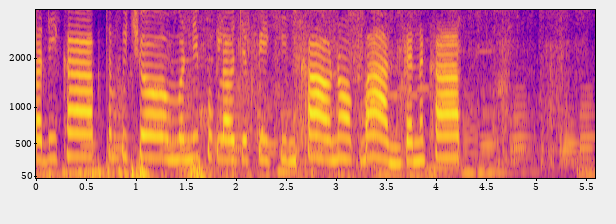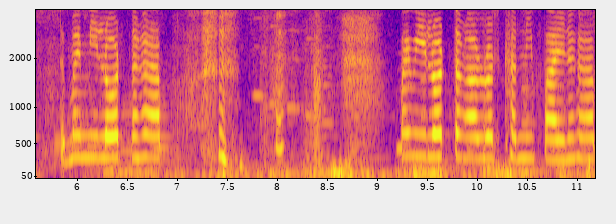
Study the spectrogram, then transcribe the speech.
วัสดีครับท่านผู้ชม วันนี้พวกเราจะไปกินข้าวนอกบ้านกันนะครับ แต่ไม่มีรถนะครับ ไม่มีรถต้องเอารถคันนี้ไปนะครับ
